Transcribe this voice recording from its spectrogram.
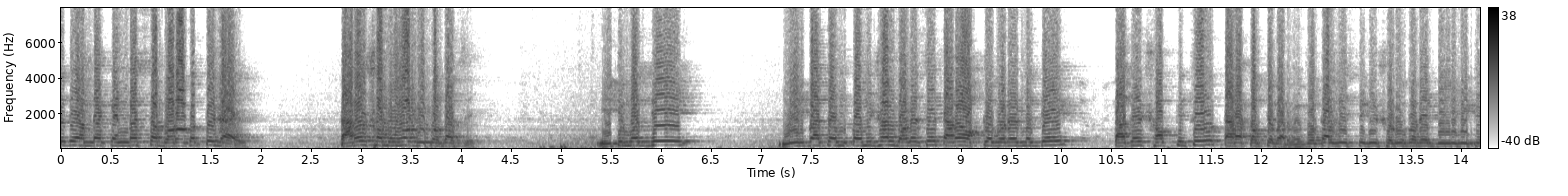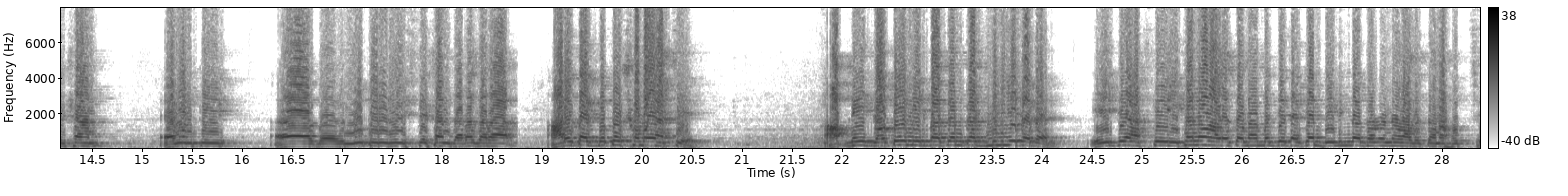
যদি আমরা ক্যানভাসটা বড় করতে যাই তারও সমূহ বিপদ আছে। ইতিমধ্যে নির্বাচন কমিশন বলেছে তারা অক্টোবরের মধ্যে তাদের সবকিছু তারা করতে পারবে। ভোটার লিস্ট থেকে শুরু করে ডিলিমিটেশন এমনকি নতুন রেজিস্ট্রেশন যারা যারা আরও তো এক বছর সময় আছে, আপনি যত নির্বাচনটা ঝুলিয়ে দেবেন, এই যে আজকে এখানেও আলোচনার মধ্যে দেখেন বিভিন্ন ধরনের আলোচনা হচ্ছে।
